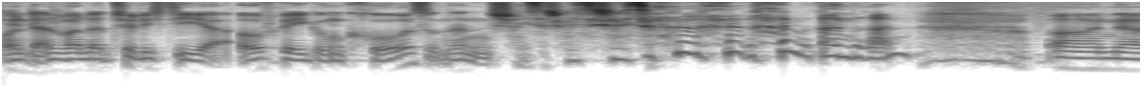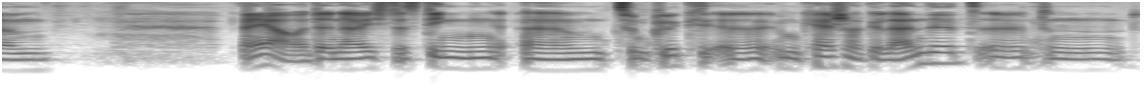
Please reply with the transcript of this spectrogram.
und dann war natürlich die Aufregung groß und dann scheiße, scheiße, scheiße, ran, ran, ran. Und ähm, naja, und dann habe ich das Ding ähm, zum Glück äh, im Kescher gelandet. Äh, dann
